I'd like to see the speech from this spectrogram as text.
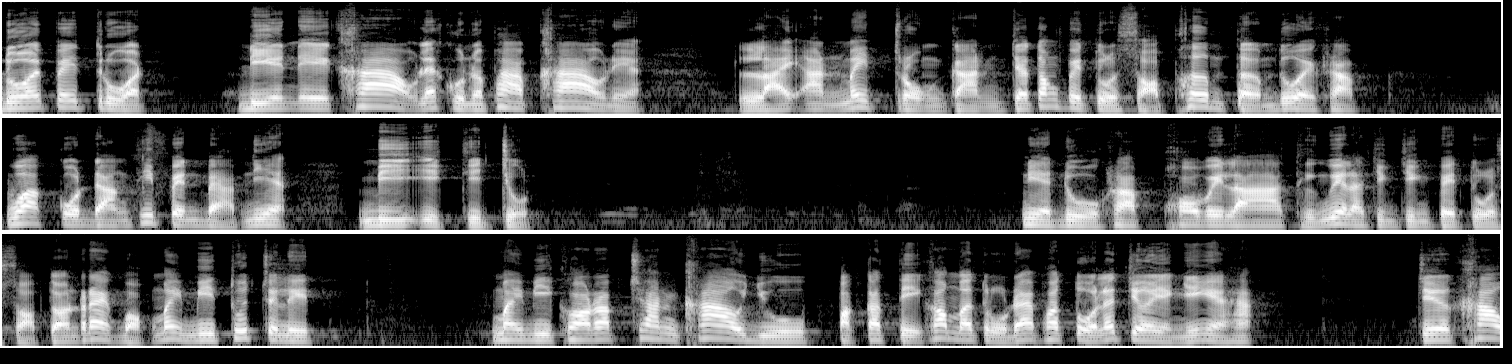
โดยไปตรวจ DNA ข้าวและคุณภาพข้าวเนี่ยหลายอันไม่ตรงกัน จะต้องไปตรวจสอบเพิ่มเติมด้วยครับ ว่าโกดังที่เป็นแบบนี้มีอีกกี่จุด เนี่ยดูครับ พอเวลาถึงเวลาจริง ๆ ไปตรวจสอบตอนแรกบอกไม่มีทุจริต ไม่มีคอร์รัปชันข้าวอยู่ปกติเข้ามาตรวจได้พอตรวจแล้วเจออย่างนี้ไงฮะเจอข้าว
